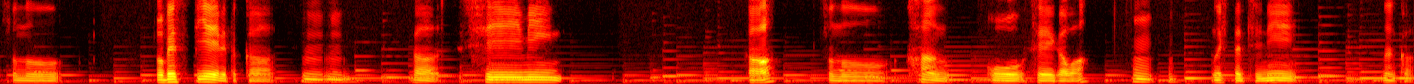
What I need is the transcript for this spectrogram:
そのロベスピエールとか。が市民がその反王政側うんの人たちになんか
